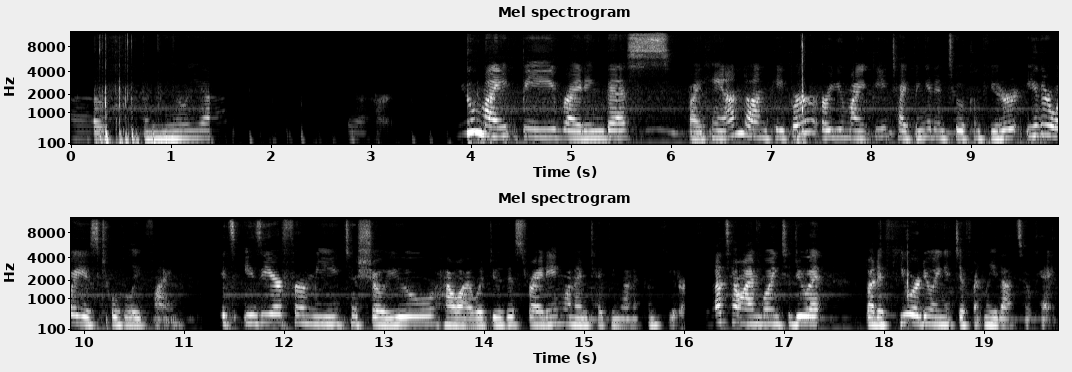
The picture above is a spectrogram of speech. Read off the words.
of Amelia Earhart. You might be writing this by hand on paper, or you might be typing it into a computer. Either way is totally fine. It's easier for me to show you how I would do this writing when I'm typing on a computer. So that's how I'm going to do it. But if you are doing it differently, that's okay.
